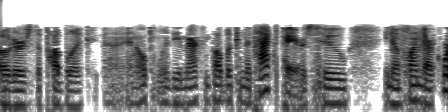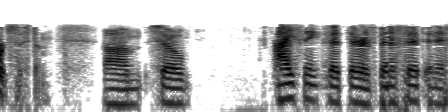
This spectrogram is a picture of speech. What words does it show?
voters, the public, uh, and ultimately the American public and the taxpayers who, you know, fund our court system. Um, so I think that there is benefit, and if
